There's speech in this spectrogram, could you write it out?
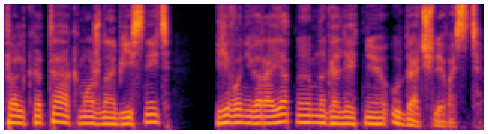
Только так можно объяснить его невероятную многолетнюю удачливость.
